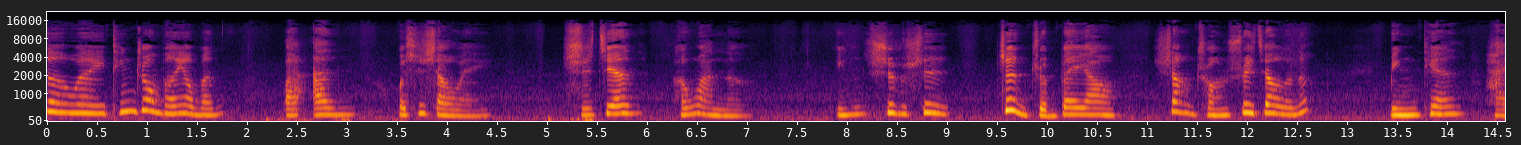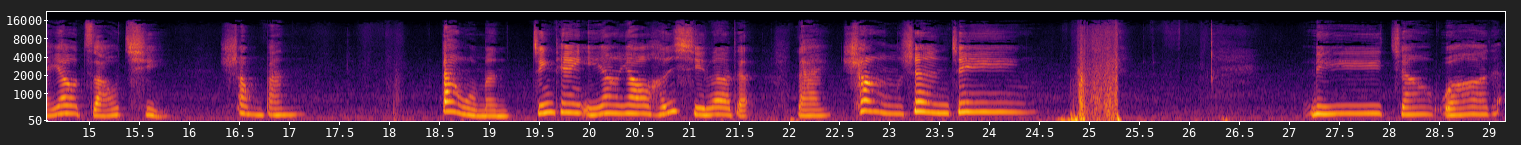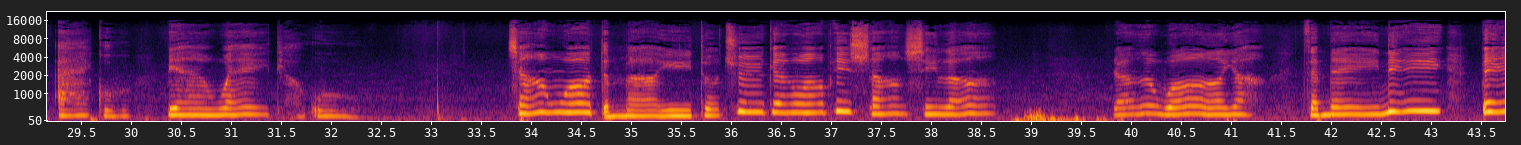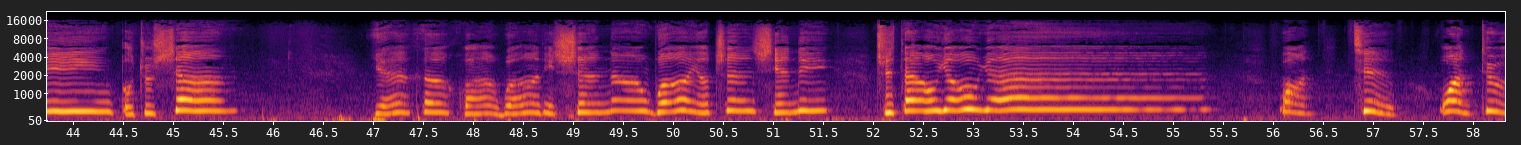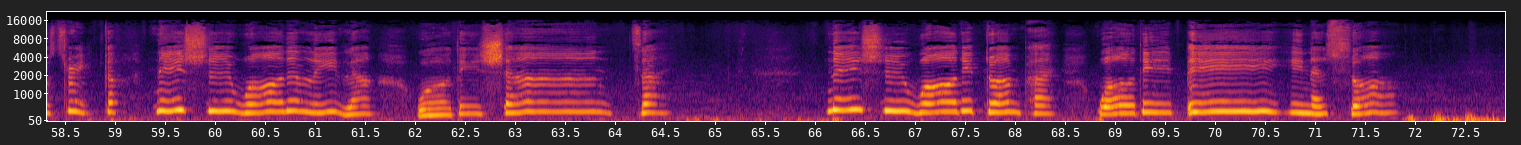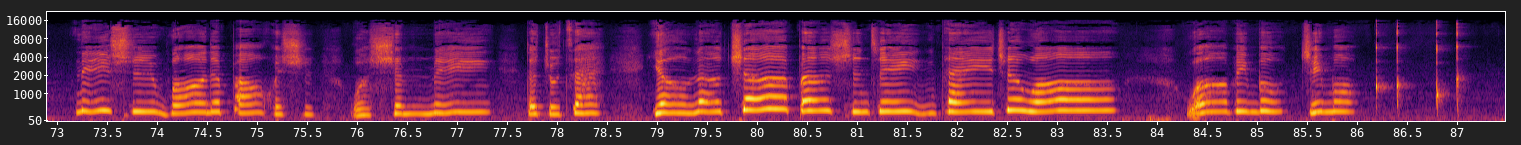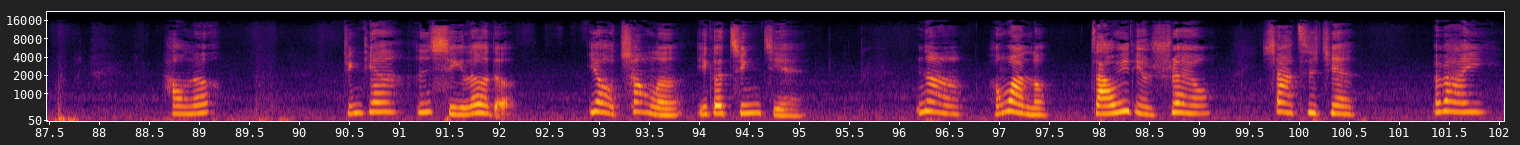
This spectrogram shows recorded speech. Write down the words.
各位听众朋友们，晚安！我是小维。时间很晚了，您是不是正准备要上床睡觉了呢？明天还要早起上班，但我们今天一样要很喜乐的来唱圣经。你将我的爱鼓变为跳舞，将我的麻衣脱去，给我披上喜乐。然而我要赞美你，并不住声。耶和华我的神啊，我要称谢你，直到永远。One。Two, one, two, three, go！你是我的力量，我的神在。你是我的盾牌，我的避难所。你是我的保护，是，我生命的主宰。有了这本圣经陪着我，我并不寂寞。好了，今天很喜乐的，又唱了一个金节。那很晚了，早一点睡哦。下次见，拜拜。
